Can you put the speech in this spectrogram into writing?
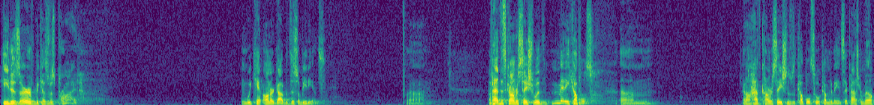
he deserved because of his pride. And we can't honor God with disobedience. Um, I've had this conversation with many couples. Um, and I'll have conversations with couples who will come to me and say, Pastor Mel,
